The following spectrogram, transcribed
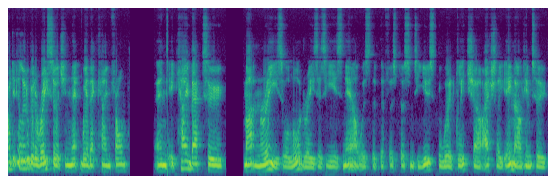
I did a little bit of research in that where that came from, and it came back to Martin Rees, or Lord Rees as he is now, was the, the first person to use the word glitch. Uh, I actually emailed him to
